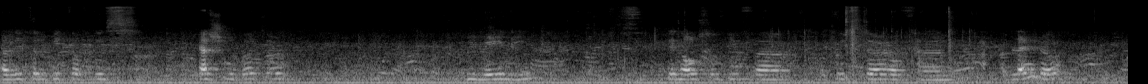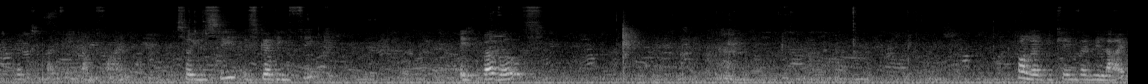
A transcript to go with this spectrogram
a little bit of this cashew butter remaining, you can also give uh, a quick stir of um, a blender, but I think I'm fine. So you see, it's getting thick. It bubbles. Color became very light.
